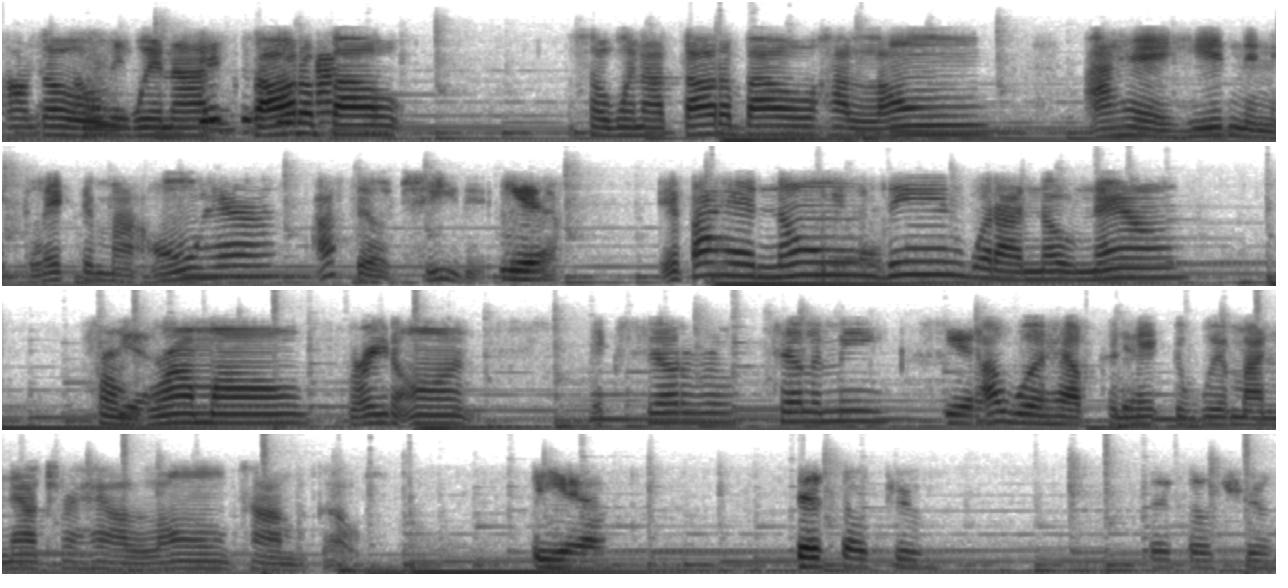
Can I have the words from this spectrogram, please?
On- So on when I thought about so when I thought about how long I had hidden and neglected my own hair, I felt cheated. yeah, If I had known Yeah. then what I know now from Yeah. grandma, great aunts, etc., telling me, yeah, I would have connected with my natural hair a long time ago. yeah. That's so true. That's so true.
